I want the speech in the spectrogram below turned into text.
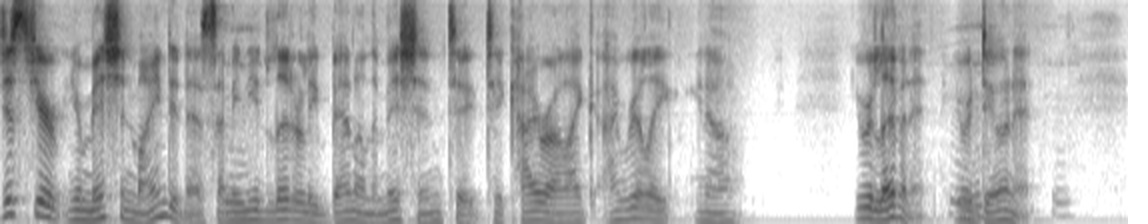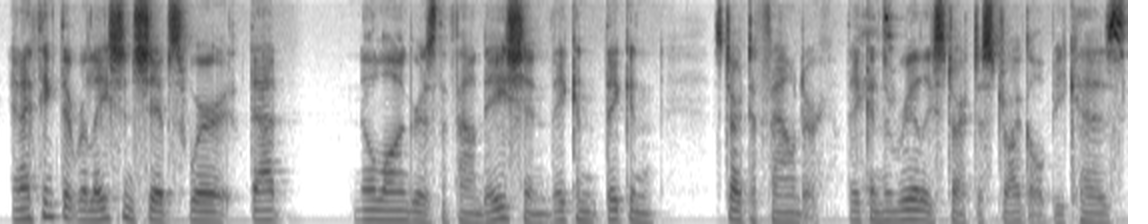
just your your mission mindedness. I mean, mm. you'd literally been on the mission to to Cairo. Like, I really, you know, you were living it. You were mm. doing it. Mm. And I think that relationships where that no longer is the foundation, they can they can start to founder. They can really start to struggle because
